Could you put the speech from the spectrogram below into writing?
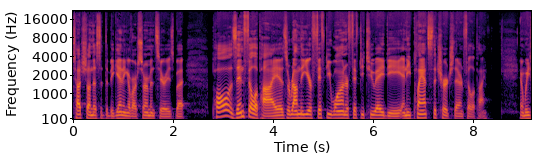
touched on this at the beginning of our sermon series, but Paul is in Philippi, is around the year 51 or 52 AD, and he plants the church there in Philippi. And we,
